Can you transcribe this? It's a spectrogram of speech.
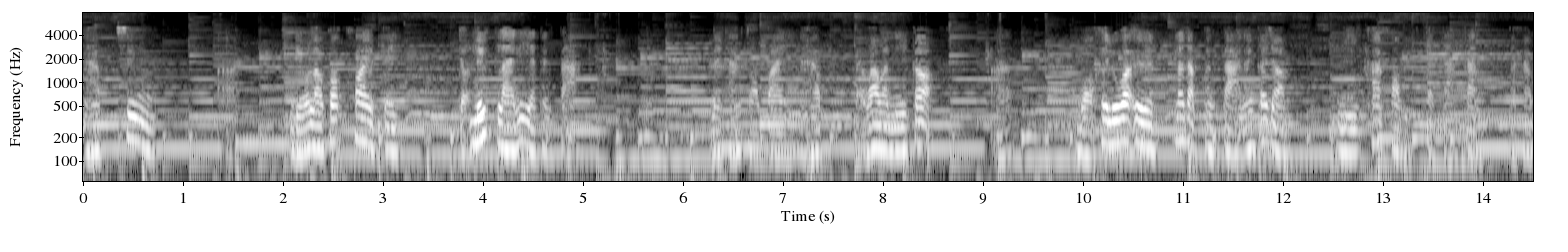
นะครับ ซึ่งเดี๋ยวเราก็ค่อยไปเจาะลึกรายละเอียดต่างๆ ในครั้งต่อไปนะครับ แต่ว่าวันนี้ก็บอกให้รู้ว่าเออระดับต่างๆ นั้นก็จะมีค่าคอมแตกต่างกันนะครับ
